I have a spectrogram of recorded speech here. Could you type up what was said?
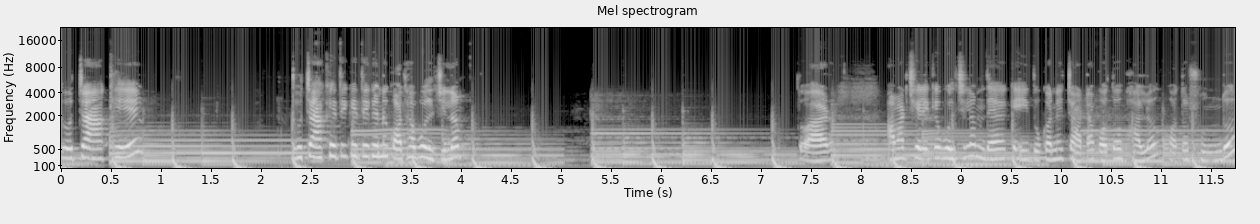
তো চা খেয়ে, তো চা খেতে খেতে এখানে কথা বলছিলাম। তো আর আমার ছেলেকে বলছিলাম, দেখ, এই দোকানের চাটা কত ভালো, কত সুন্দর।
